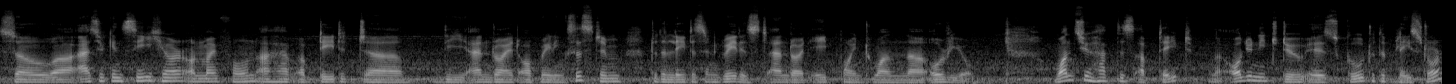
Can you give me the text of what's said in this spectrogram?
So uh, as you can see here on my phone, I have updated uh, the Android operating system to the latest and greatest Android 8.1 Oreo once you have this update all you need to do is go to the Play Store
